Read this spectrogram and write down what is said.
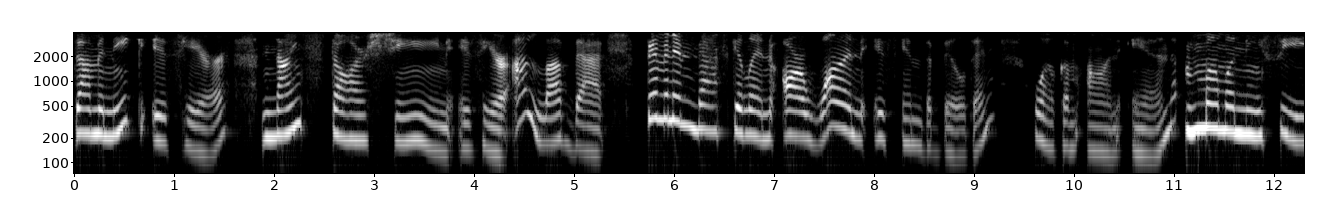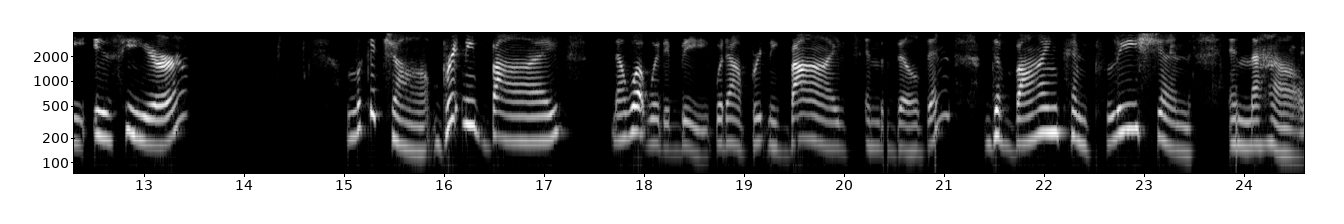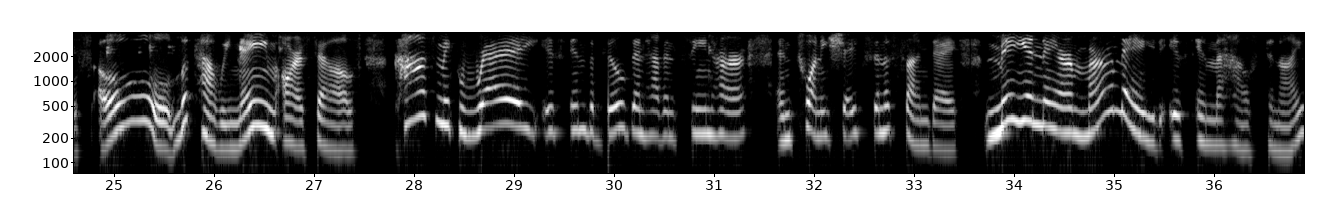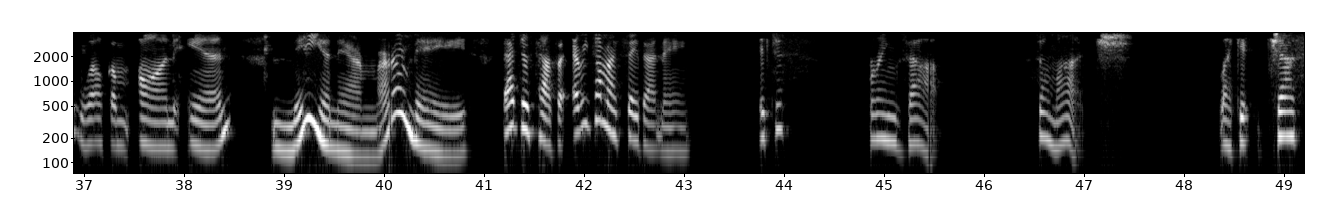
Dominique is here. Ninth Star Sheen is here. I love that. Feminine Masculine R1 is in the building. Welcome on in. Mama Nisi is here. Look at y'all. Brittany Vibes now, what would it be without Brittany Vibes in the building? Divine Completion in the house. Oh, look how we name ourselves. Cosmic Ray is in the building. Haven't seen her in 20 Shakes in a Sunday. Millionaire Mermaid is in the house tonight. Welcome on in. Millionaire Mermaid. That just has a, every time I say that name, it just brings up so much like it just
